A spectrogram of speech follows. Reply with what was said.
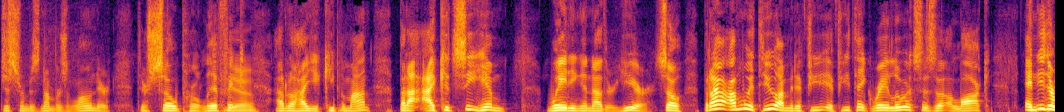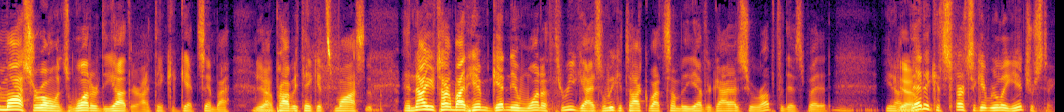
just from his numbers alone. They're they're so prolific. Yeah. I don't know how you keep him on, but I, I could see him waiting another year. So, but I, am with you. I mean, if you if you think Ray Lewis is a, a, lock, and either Moss or Owens, one or the other, I think it gets him. But yeah. I probably think it's Moss. And now you're talking about him getting in one of three guys, and we could talk about some of the other guys who are up for this. But you know, yeah. then it starts to get really interesting.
